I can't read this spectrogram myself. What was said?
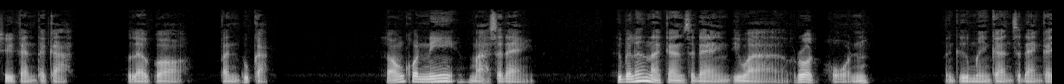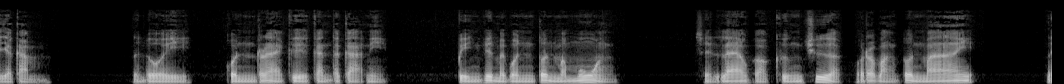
ชื่อกันตกะ แล้วก็ปันทุกะ สองคนนี้มาแสดง คือเป็นลักษณะการแสดงที่ว่าโรดโผนมันคือเหมือนการแสดงกายกรรม โดยคนแรกคือกันตกะนี่ปีนขึ้นไปบนต้นมะม่วง เสร็จแล้วก็ขึงเชือกระหว่างต้นไม้ ใน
